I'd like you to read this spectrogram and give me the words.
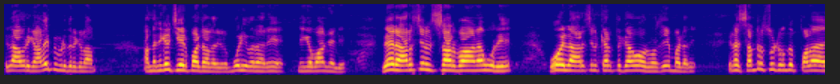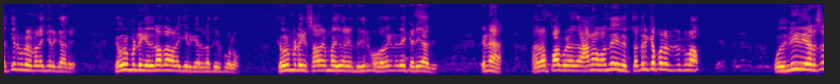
இல்லை அவருக்கு அழைப்பு விடுத்திருக்கலாம். அந்த நிகழ்ச்சி ஏற்பாட்டாளர்கள் மோடி வராரு நீங்கள் வாங்கன்னு. வேறு அரசியல் சார்பான ஒரு ஓ இல்லை அரசியல் கருத்துக்காக அவர் செய்ய மாட்டார். ஏன்னா சந்திரசூட் வந்து பல தீர்ப்புகள் வழங்கியிருக்காரு. கவர்மெண்ட்டுக்கு எதிராக தான் வழங்கியிருக்காரு எல்லா தீர்ப்புகளும். கவர்மெண்ட்டுக்கு சாதகமாக இதுவரை எந்த தீர்ப்பும் வழங்கினதே கிடையாது. என்ன? அதெல்லாம் பார்க்கக்கூடாது. ஆனால் வந்து இது தவிர்க்கப்பட்டிருக்கலாம். ஒரு நீதி அரசு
